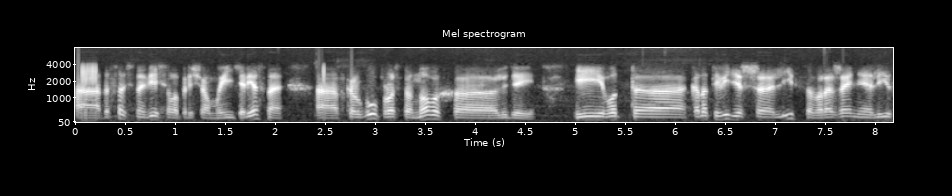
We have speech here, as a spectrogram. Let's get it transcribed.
А, достаточно весело причем и интересно а, в кругу просто новых а, людей. И вот э, когда ты видишь э, лица, выражения лиц,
